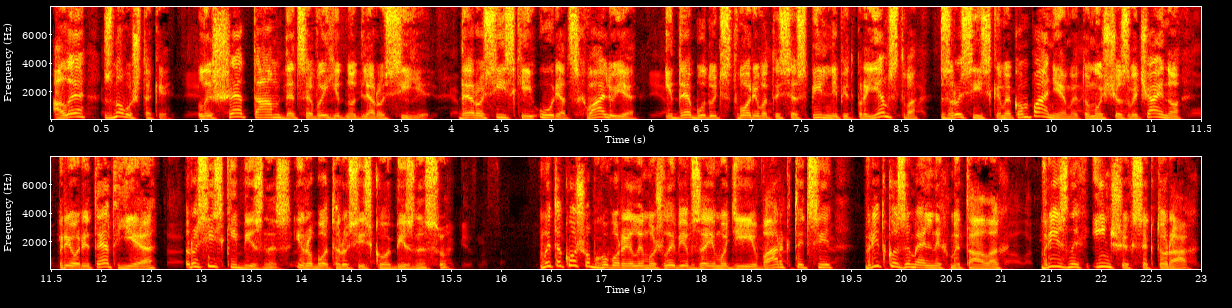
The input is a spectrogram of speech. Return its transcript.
Але знову ж таки, лише там, де це вигідно для Росії, де російський уряд схвалює і де будуть створюватися спільні підприємства з російськими компаніями, тому що звичайно пріоритет є російський бізнес і робота російського бізнесу. Ми також обговорили можливі взаємодії в Арктиці, в рідкоземельних металах, в різних інших секторах,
